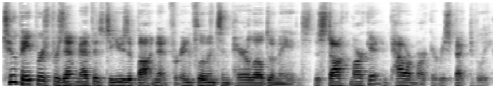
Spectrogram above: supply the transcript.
Two papers present methods to use a botnet for influence in parallel domains, the stock market and power market, respectively.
